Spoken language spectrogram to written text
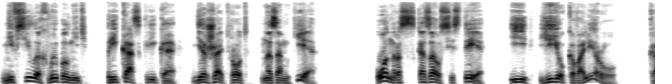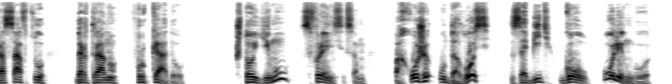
Не в силах выполнить приказ Крика держать рот на замке, он рассказал сестре и ее кавалеру, красавцу Бертрану Фуркаду, что ему с Фрэнсисом, похоже, удалось забить гол Полингу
